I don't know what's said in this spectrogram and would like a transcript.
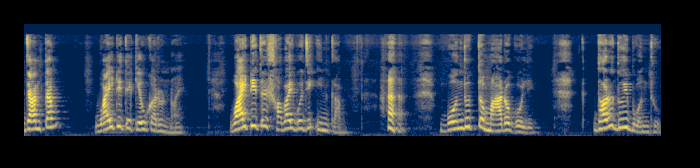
জানতাম ওয়াইটিতে কেউ কারণ নয়। ওয়াইটিতে সবাই বুঝি ইনকাম বন্ধুত্ব মারও গলি। ধরো দুই বন্ধু,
